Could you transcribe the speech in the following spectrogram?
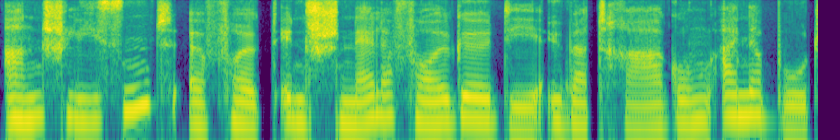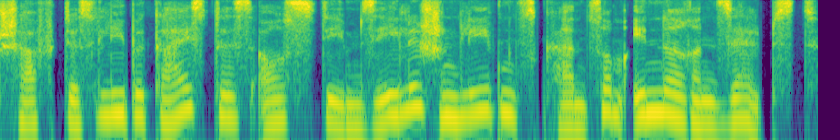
Anschließend erfolgt in schneller Folge die Übertragung einer Botschaft des Liebegeistes aus dem seelischen Lebenskern zum inneren Selbst.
